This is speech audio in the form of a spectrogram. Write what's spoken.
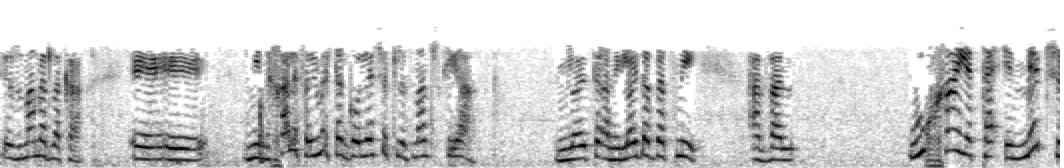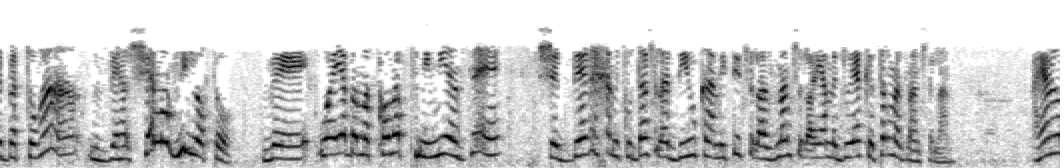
יש זמן הדלקה. אה, מנחה לפעמים הייתה גולשת לזמן שקיעה. אם לא יותר, אני לא יודעת בעצמי. אבל הוא חי את האמת שבתורה, והשם הוביל אותו. והוא היה במקום הפנימי הזה, שדרך הנקודה של הדיוק האמיתי שלו, הזמן שלו היה מדויק יותר מהזמן שלנו. היה לו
